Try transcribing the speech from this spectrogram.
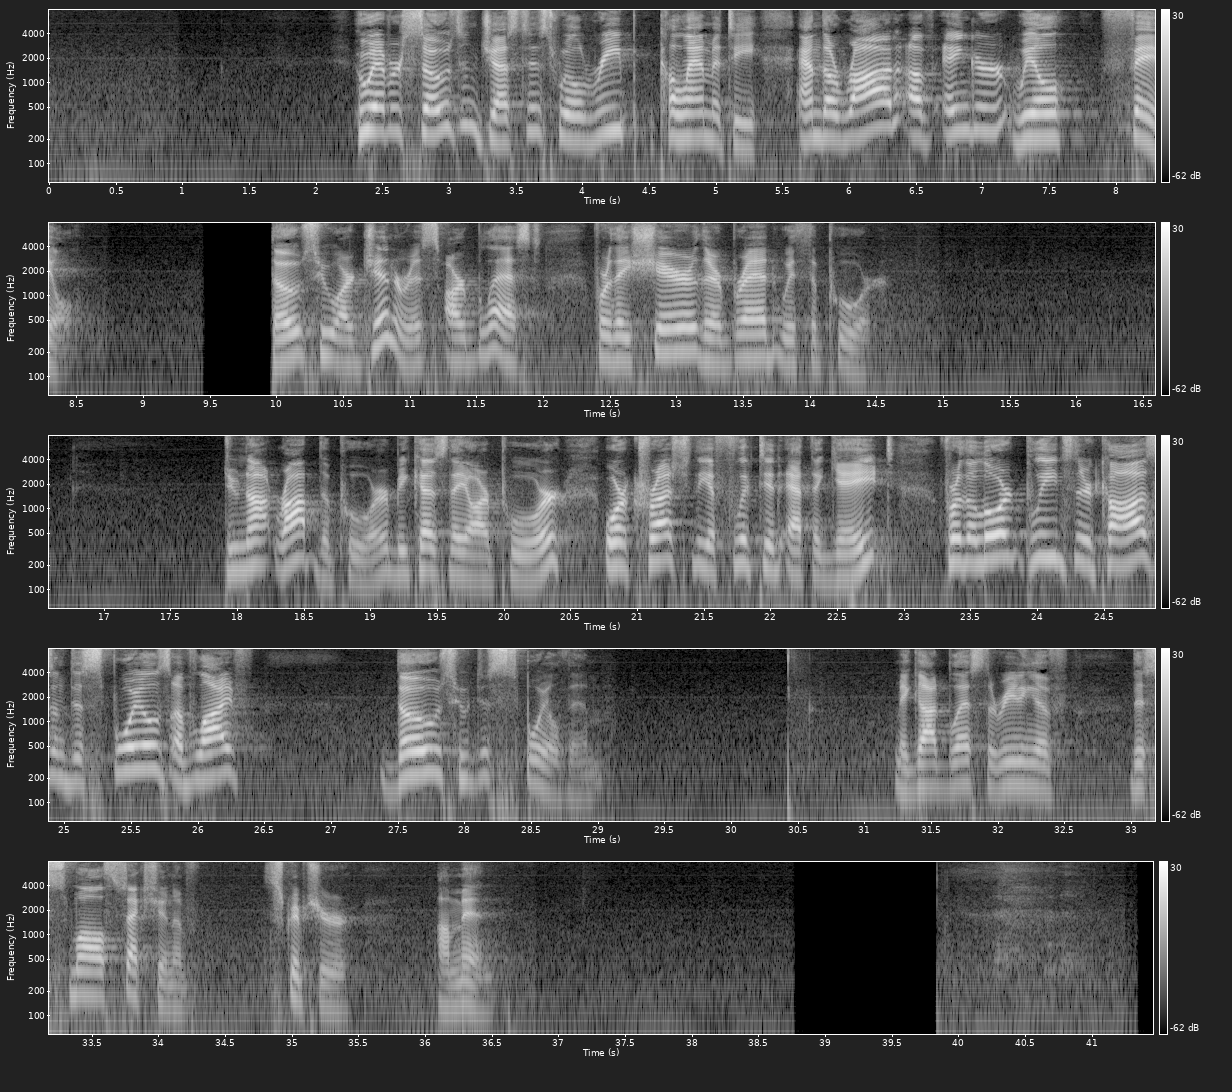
Whoever sows injustice will reap calamity, and the rod of anger will fail. Those who are generous are blessed, for they share their bread with the poor. Do not rob the poor because they are poor, or crush the afflicted at the gate, for the Lord pleads their cause and despoils of life those who despoil them. May God bless the reading of this small section of Scripture. Amen.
